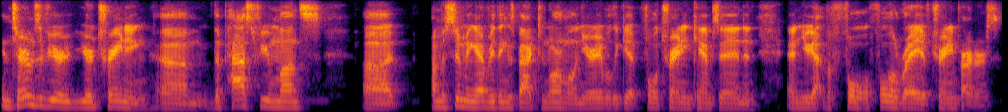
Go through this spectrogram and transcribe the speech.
In terms of your your training, um, the past few months. Uh, I'm assuming everything's back to normal and you're able to get full training camps in and and you got the full full array of training partners.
